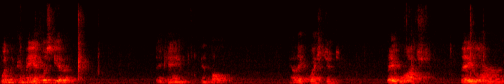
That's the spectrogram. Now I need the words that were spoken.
When the command was given, they came and followed. Now they questioned, they watched, they learned,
